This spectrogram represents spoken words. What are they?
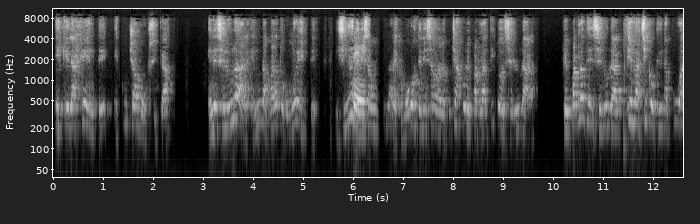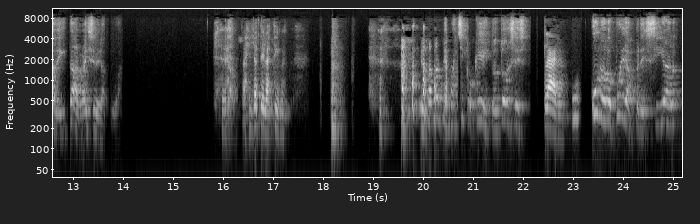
es que la gente escucha música en el celular, en un aparato como este. Y si no tenés auriculares, como vos tenés ahora, lo escuchás por el parlantito del celular, que el parlante del celular es más chico que una púa de guitarra, ahí se ve la púa. Ahí ya te lastimes. El parlante es más chico que esto, entonces claro. uno no puede apreciar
